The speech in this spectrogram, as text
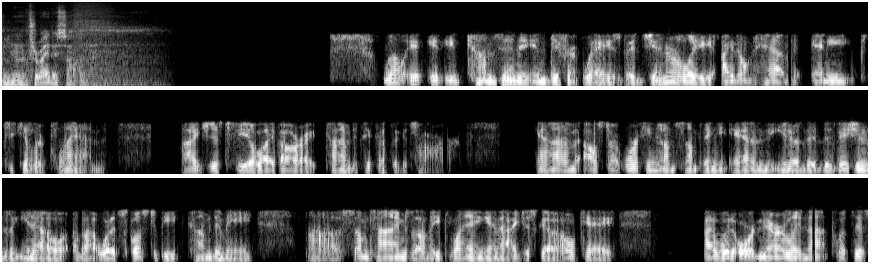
you know, to write a song? Well, it, it, it comes in in different ways, but generally, I don't have any particular plan. I just feel like, all right, time to pick up the guitar. And I'll start working on something, and you know the, the visions, you know, about what it's supposed to be come to me, uh, sometimes I'll be playing and I just go, okay, I would ordinarily not put this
